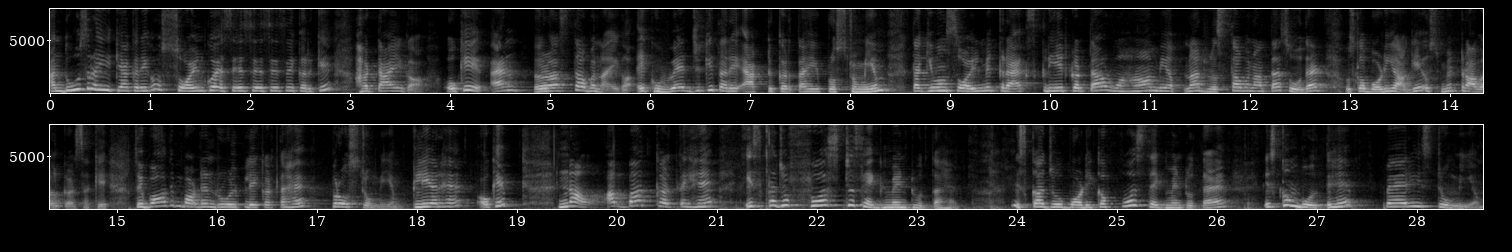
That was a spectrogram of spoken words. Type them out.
एंड दूसरा ये क्या करेगा? सॉइल को ऐसे ऐसे ऐसे ऐसे करके हटाएगा ओके एंड रास्ता बनाएगा। एक वेज की तरह एक्ट करता है प्रोस्टोमियम ताकि वह सॉइल में क्रैक्स क्रिएट करता है और वहाँ में अपना रास्ता बनाता है सो so दैट उसका बॉडी आगे उसमें ट्रैवल कर सके। तो ये बहुत इंपॉर्टेंट रोल प्ले करता है प्रोस्टोमियम क्लियर है? ओके नाउ अब बात करते हैं, इसका जो फ़र्स्ट सेगमेंट होता है, इसका जो बॉडी का फ़र्स्ट सेगमेंट होता है, इसको हम बोलते हैं पेरिस्टोमियम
